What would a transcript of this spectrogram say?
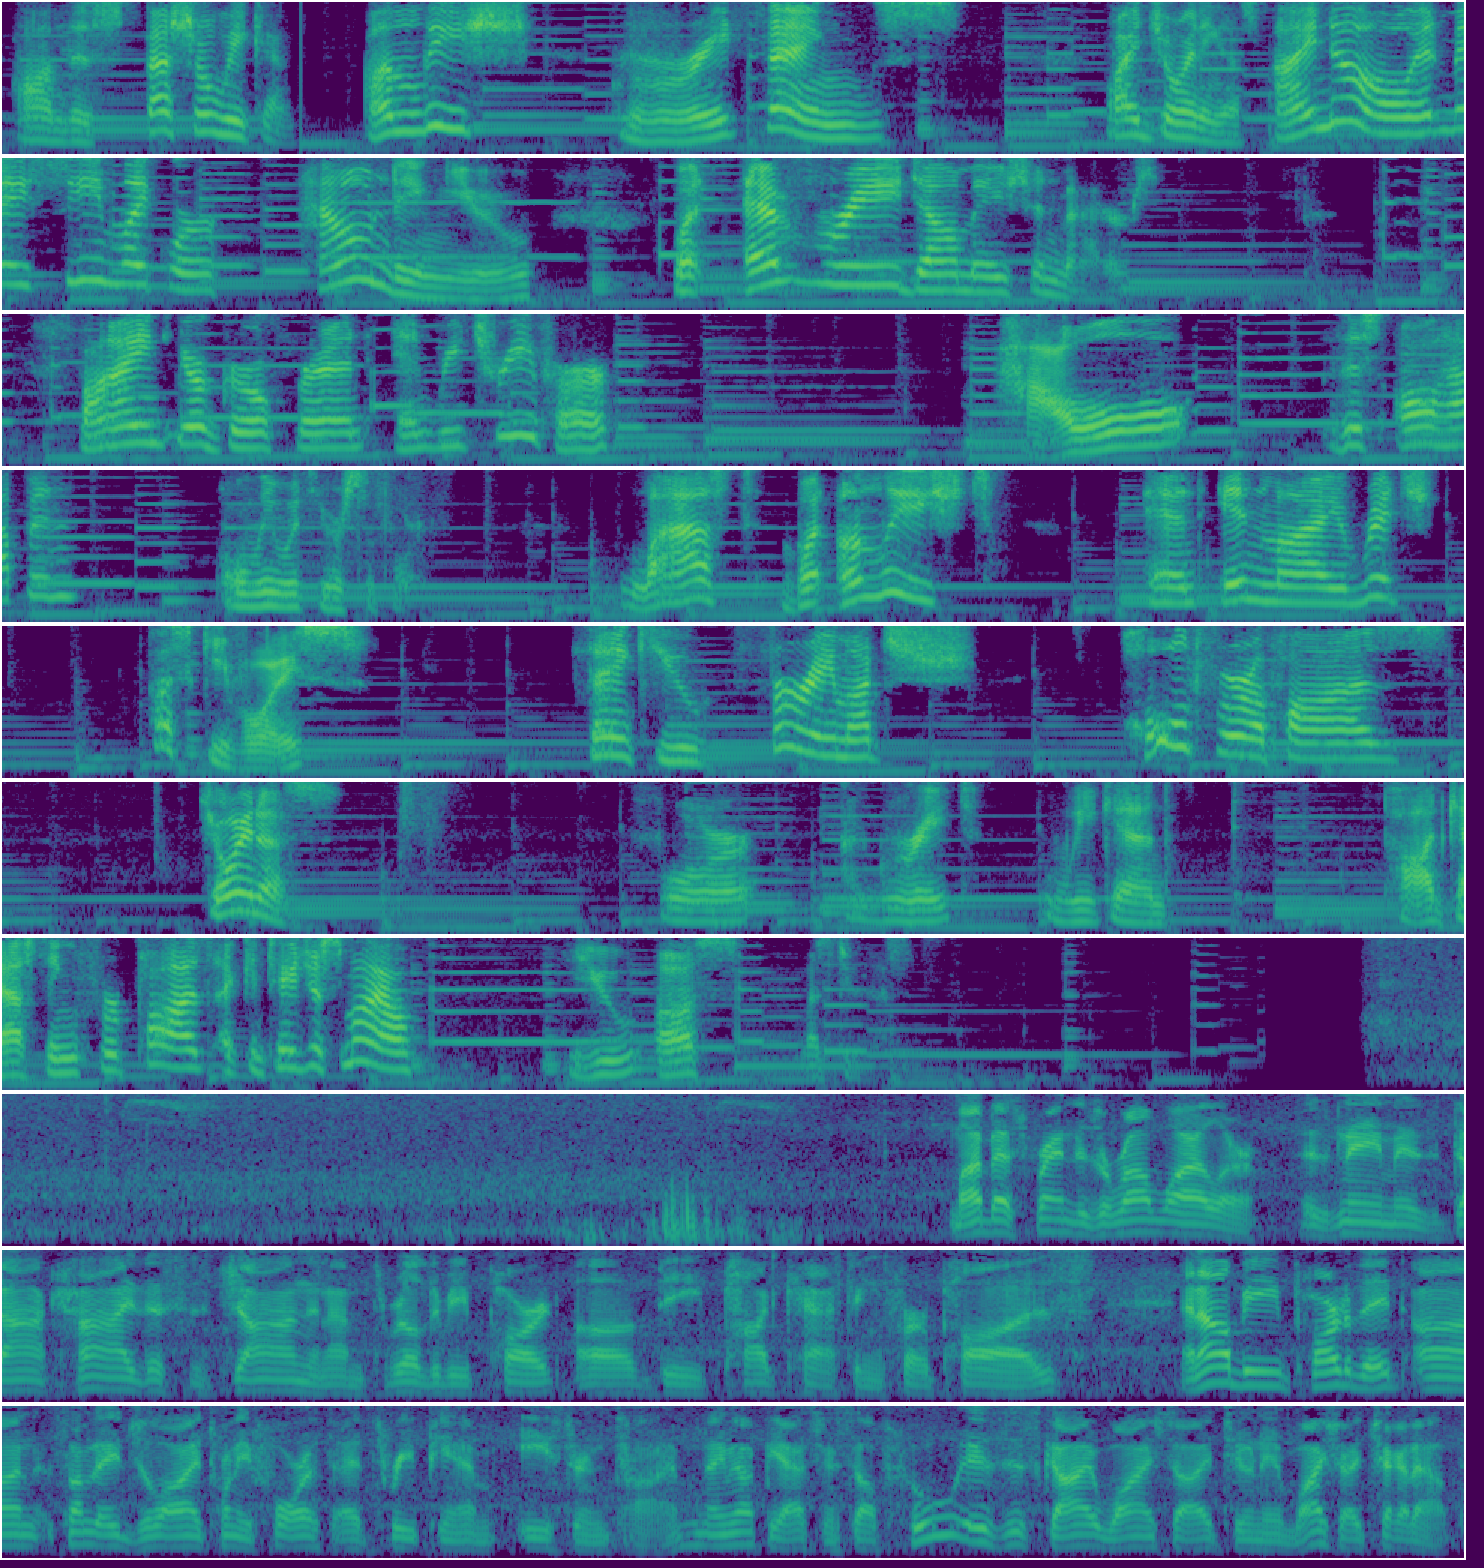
on this special weekend. Unleash great things by joining us. I know it may seem like we're hounding you, but every Dalmatian matters. Find your girlfriend and retrieve her. How will this all happen? Only with your support. Last but unleashed, and in my rich, husky voice, thank you very much. Hold for a pause. Join us for a great weekend. Podcasting for Paws, a contagious smile. You, us, let's do this. My best friend is a Rottweiler. His name is Doc. Hi, this is John, and I'm thrilled to be part of the Podcasting for Paws. And I'll be part of it on Sunday, July 24th at 3 p.m. Eastern Time. Now, you might be asking yourself, who is this guy? Why should I tune in? Why should I check it out?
